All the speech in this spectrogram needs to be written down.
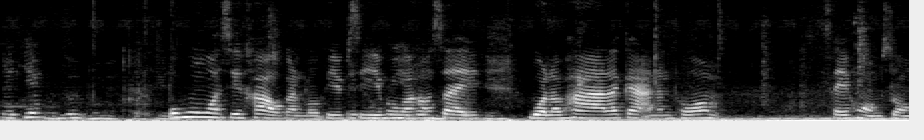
จะเทียบมันด้วยมั้ยอู้หูว่าสีขาวกันบ่ PFC เพราะว่าเขาใส่บัวละพาแล้วก็อันนั้นพร้อม ใส่หอมสอง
